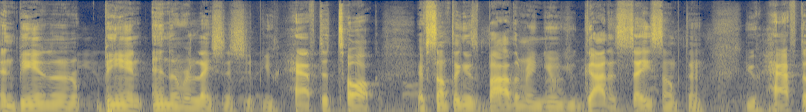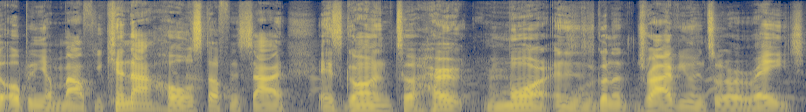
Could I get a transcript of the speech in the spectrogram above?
in being in a, being in a relationship. You have to talk. If something is bothering you, you gotta say something. You have to open your mouth. You cannot hold stuff inside. It's going to hurt more and it's gonna drive you into a rage.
